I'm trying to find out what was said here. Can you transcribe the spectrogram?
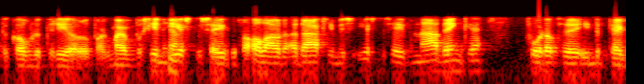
de komende periode pakken. Maar we beginnen eerst eens even, voor alle oude adagium is eerst eens even nadenken voordat we in de. Kijk,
